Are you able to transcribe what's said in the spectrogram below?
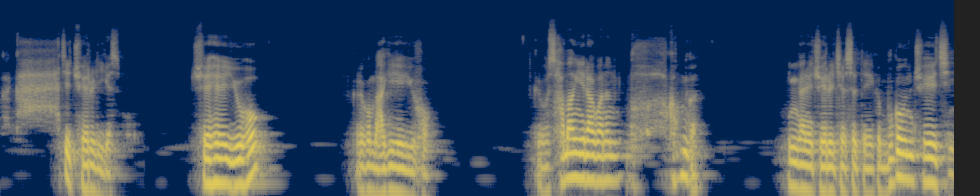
끝까지 죄를 이겼습니다. 죄의 유혹 그리고 마귀의 유혹 그리고 사망이라고 하는 무거운 것 인간의 죄를 지었을 때그 무거운 죄의 짐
